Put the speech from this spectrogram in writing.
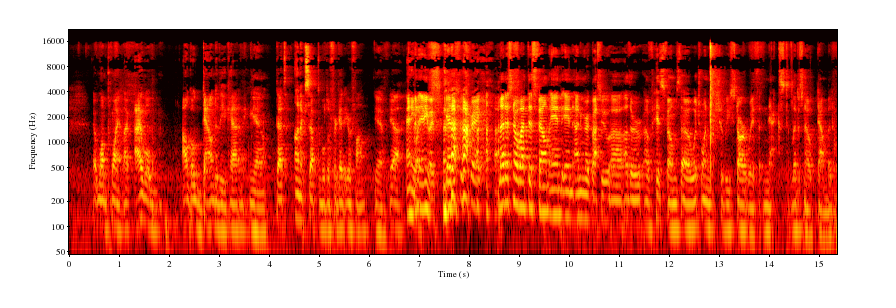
at one point. Like I will I'll go down to the academy. yeah. That's unacceptable to forget Irfan. Yeah. Yeah. Anyway. But anyway, yeah, this was great. Let us know about this film and in Anurag Basu, uh, other of his films. Uh, which one should we start with next? Let us know down below.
